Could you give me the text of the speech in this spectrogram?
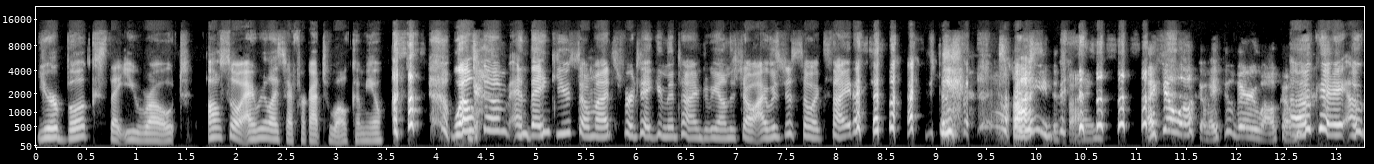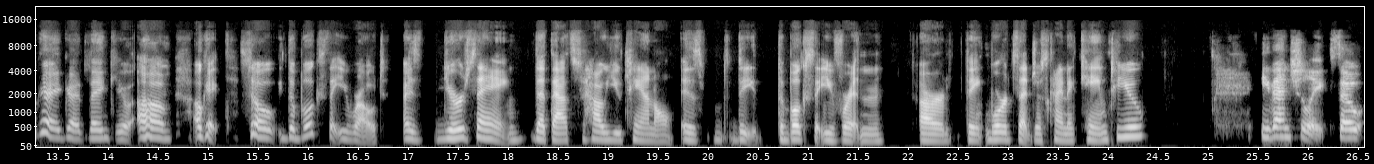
your books that you wrote. Also, I realized I forgot to welcome you. welcome and thank you so much for taking the time to be on the show. I was just so excited. just, it's fine. It's fine. I feel welcome. I feel very welcome. Okay. Okay. Good. Thank you. Um. Okay. So the books that you wrote is you're saying that that's how you channel is the the books that you've written are think words that just kind of came to you. Eventually. So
